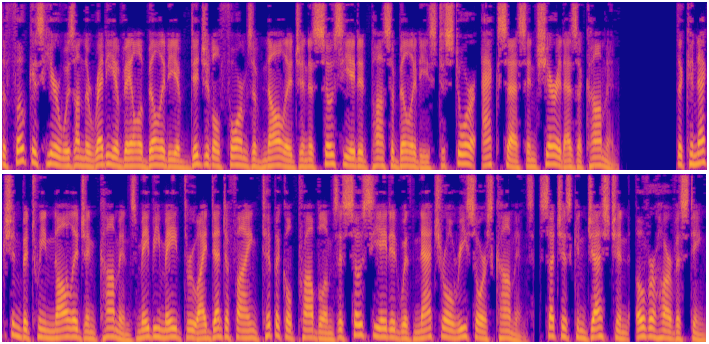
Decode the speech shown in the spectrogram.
The focus here was on the ready availability of digital forms of knowledge and associated possibilities to store, access and share it as a common. The connection between knowledge and commons may be made through identifying typical problems associated with natural resource commons, such as congestion, overharvesting,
